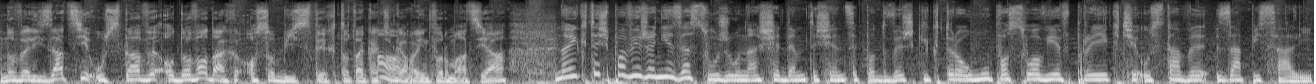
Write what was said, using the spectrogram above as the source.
nowelizacji ustawy o dowodach osobistych. To taka O. ciekawa informacja. No i ktoś powie, że nie zasłużył na 7 tysięcy podwyżki, którą mu posłowie w projekcie ustawy zapisali.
